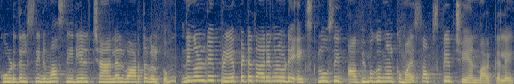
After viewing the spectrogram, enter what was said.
കൂടുതൽ സിനിമ സീരിയൽ ചാനൽ വാർത്തകൾക്കും നിങ്ങളുടെ പ്രിയപ്പെട്ട താരങ്ങളുടെ എക്സ്ക്ലൂസീവ് അഭിമുഖങ്ങൾക്കുമായി സബ്സ്ക്രൈബ് ചെയ്യാൻ മറക്കല്ലേ?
